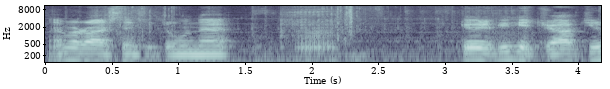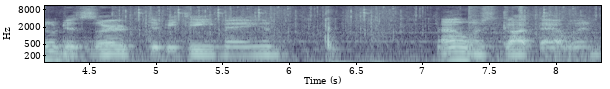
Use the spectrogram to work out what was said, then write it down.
That Mirage thinks he's doing that. Dude, if you get dropped, you don't deserve to be teabagging. I almost got that win.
